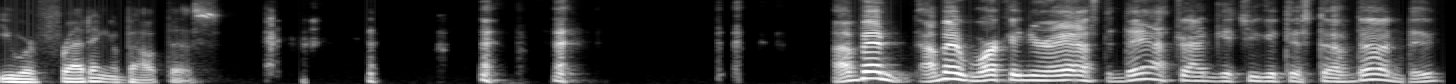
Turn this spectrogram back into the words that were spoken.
you were fretting about this? I've been, I've been working your ass to death trying to get you to get this stuff done, dude.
